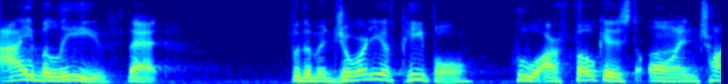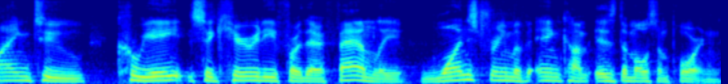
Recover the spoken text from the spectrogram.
I believe that for the majority of people who are focused on trying to create security for their family, one stream of income is the most important.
